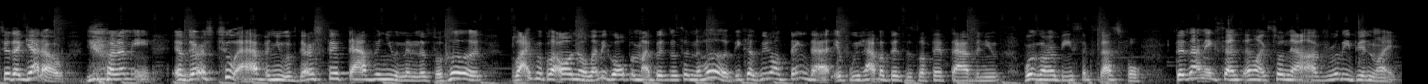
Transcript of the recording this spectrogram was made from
to the ghetto. You know what I mean? If there's two avenue, if there's Fifth Avenue and then there's the hood, black people are, oh no, let me go open my business in the hood because we don't think that if we have a business on Fifth Avenue, we're gonna be successful. Does that make sense? And like so now I've really been like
